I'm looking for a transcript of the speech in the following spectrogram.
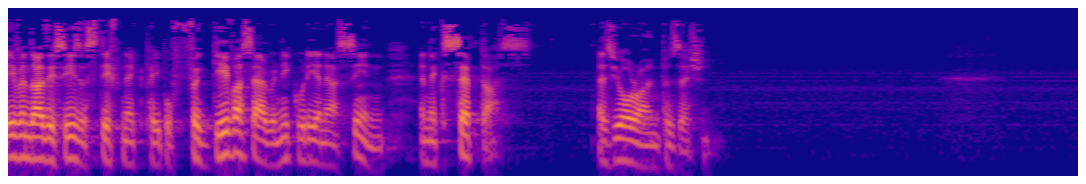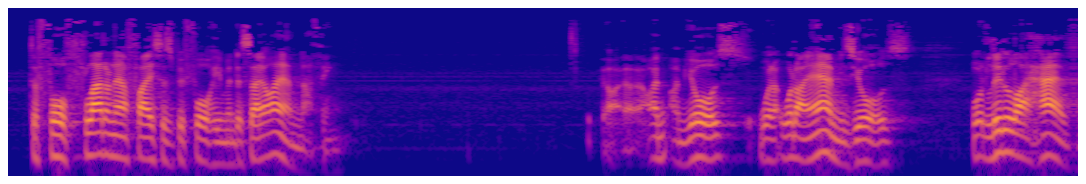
Even though this is a stiff-necked people, forgive us our iniquity and our sin and accept us as your own possession. To fall flat on our faces before Him and to say, I am nothing. I'm, I'm yours. What, what I am is yours. What little I have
